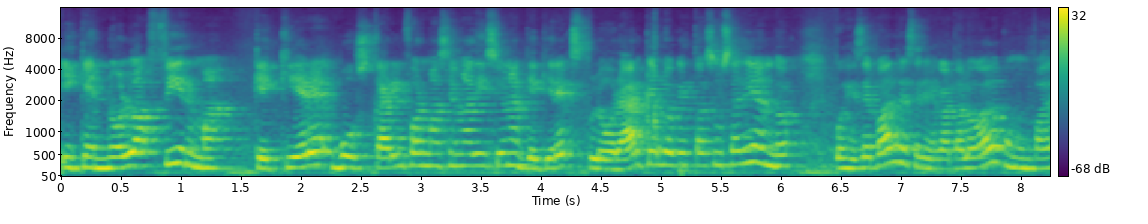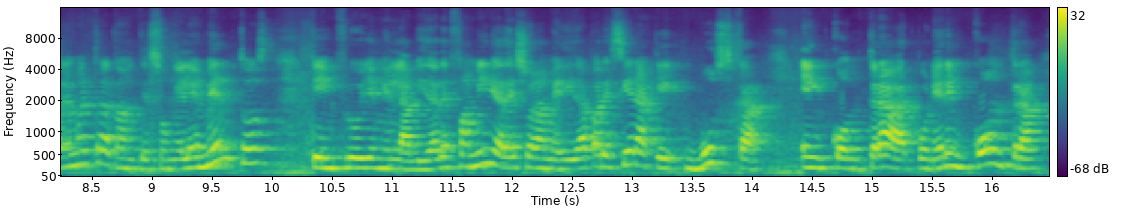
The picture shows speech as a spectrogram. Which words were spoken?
y que no lo afirma que quiere buscar información adicional, que quiere explorar qué es lo que está sucediendo, pues ese padre sería catalogado como un padre maltratante. Son elementos que influyen en la vida de familia. De hecho, la medida pareciera que busca encontrar, poner en contra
